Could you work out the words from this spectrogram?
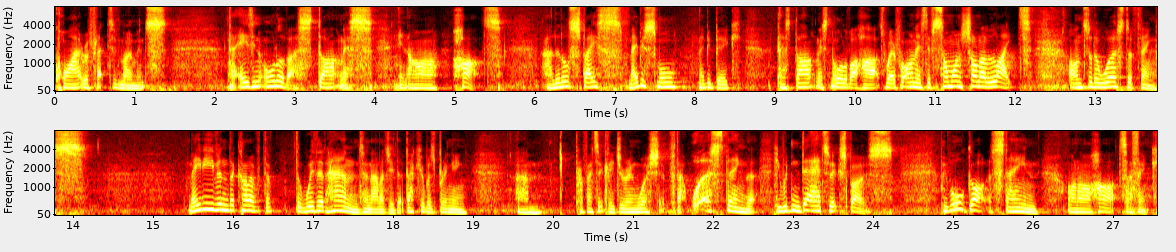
quiet, reflective moments, there is in all of us darkness in our hearts. A little space, maybe small, maybe big. There's darkness in all of our hearts where, if we're honest, if someone shone a light onto the worst of things, maybe even the kind of the, the withered hand analogy that Becca was bringing um, prophetically during worship, that worst thing that he wouldn't dare to expose. We've all got a stain on our hearts, I think.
